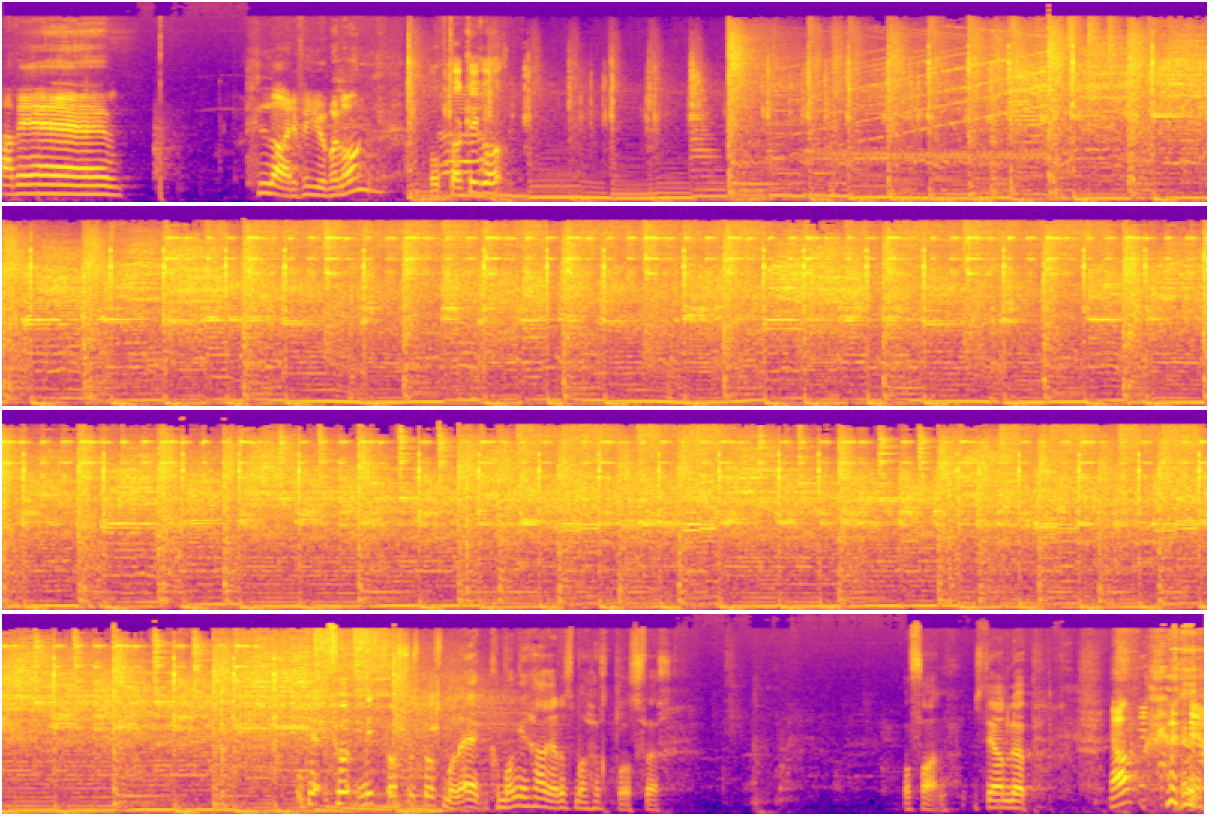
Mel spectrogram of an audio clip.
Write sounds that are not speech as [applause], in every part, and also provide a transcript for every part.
Er vi klare for jubelong? Opptaket går. Mitt første spørsmål er hvor mange her er det som har hørt på oss før? Å faen. Stian løp. Ja.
